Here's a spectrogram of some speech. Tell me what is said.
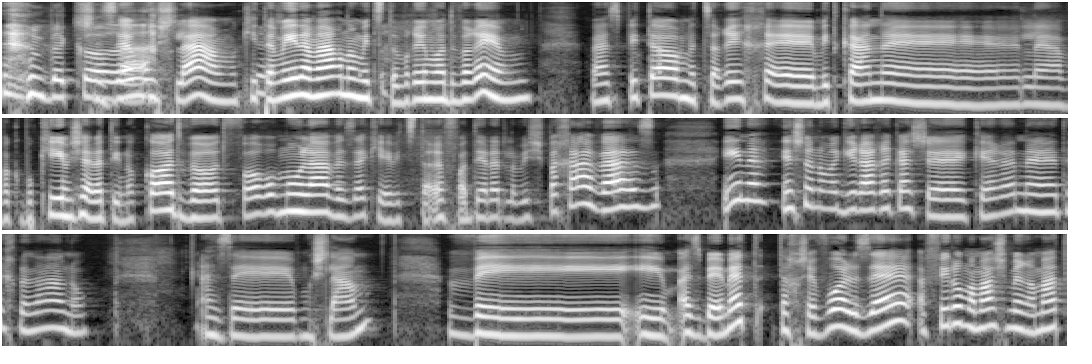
בכל שזה ה... מושלם, כי כן. תמיד אמרנו, מצטברים עוד דברים, ואז פתאום צריך אה, מתקן אה, לבקבוקים של התינוקות ועוד פורמולה וזה, כי מצטרף עוד ילד למשפחה, ואז הנה, יש לנו מגירה ריקה שקרן אה, תכננה לנו. אז אה, מושלם. ואז באמת, תחשבו על זה, אפילו ממש מרמת,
